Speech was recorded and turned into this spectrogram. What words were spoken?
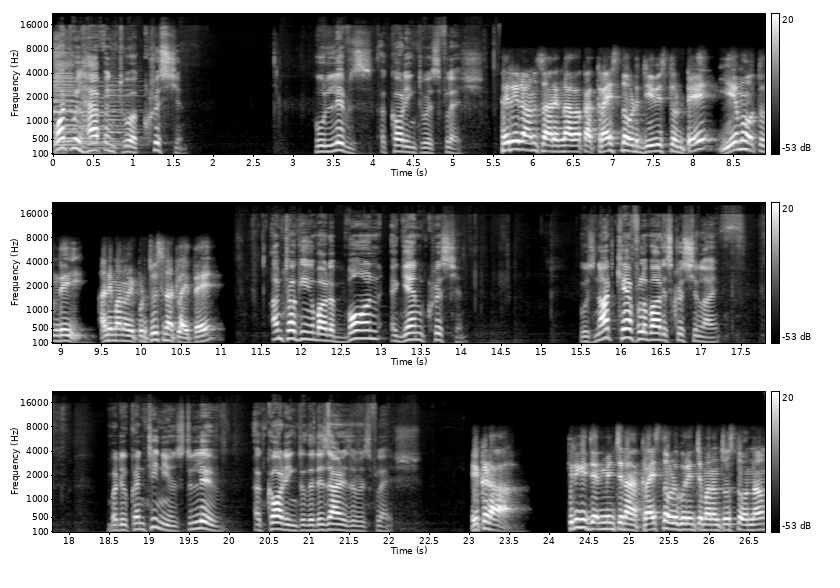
What will happen to a Christian who lives according to his flesh? శరీరానుసారంగా ఒక క్రైస్తవుడు జీవిస్తుంటే ఏమవుతుంది అని మనం ఇప్పుడు చూసినట్లయితే I'm talking about a born again Christian who's not careful about his Christian life, but who continues to live according to the desires of his flesh. ఇక్కడ తిరిగి జన్మించిన క్రైస్తవుడి గురించి మనం చూస్తూ ఉన్నాం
